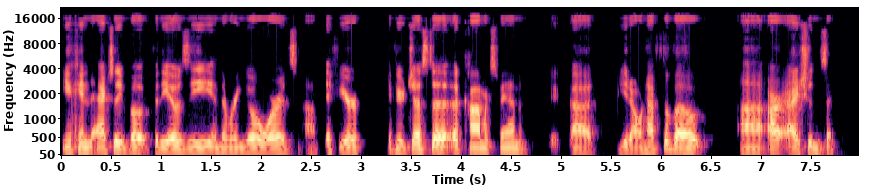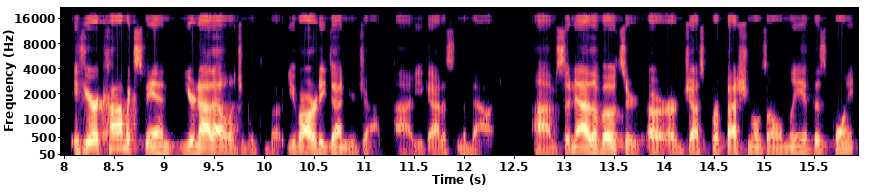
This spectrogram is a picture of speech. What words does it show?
you can actually vote for the OZ and the Ringo Awards. Um, if you're if you're just a, a comics fan, uh, you don't have to vote. Uh, or I shouldn't say. If you're a comics fan, you're not eligible to vote. You've already done your job. Uh, you got us in the ballot. Um, so now the votes are, are, are just professionals only at this point.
